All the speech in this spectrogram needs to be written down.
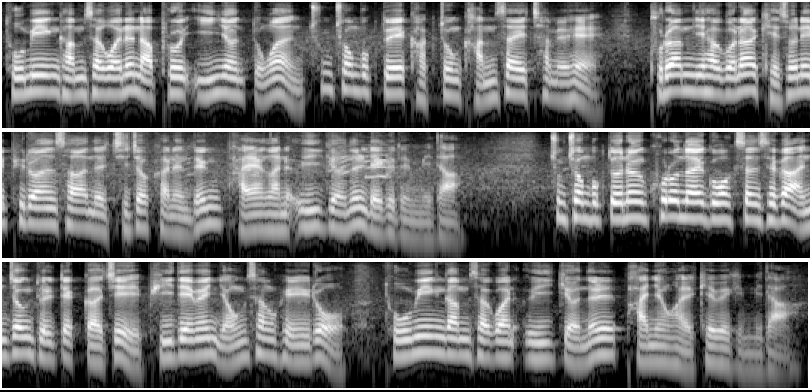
도민감사관은 앞으로 2년 동안 충청북도의 각종 감사에 참여해 불합리하거나 개선이 필요한 사안을 지적하는 등 다양한 의견을 내게 됩니다. 충청북도는 코로나19 확산세가 안정될 때까지 비대면 영상회의로 도민감사관 의견을 반영할 계획입니다.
